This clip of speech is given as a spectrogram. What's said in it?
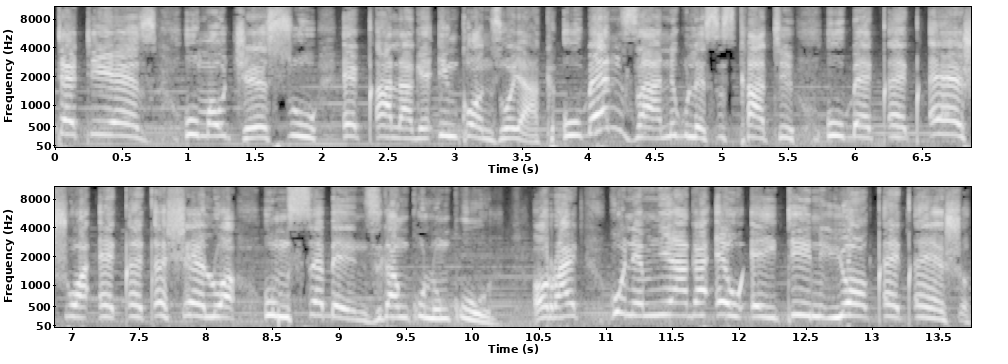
30 years uma uJesu eqala ke inkonzo yakhe. Ubenzani kulesi sikhathi? Ubeqeqeshwa eqeqeshelwa umsebenzi kaNkuluNkulu. Alright kuneminyaka ewu18 yoqeqesho.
